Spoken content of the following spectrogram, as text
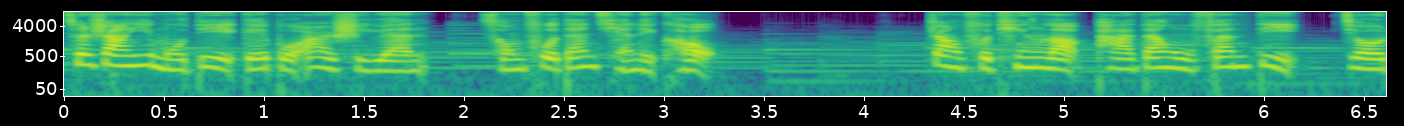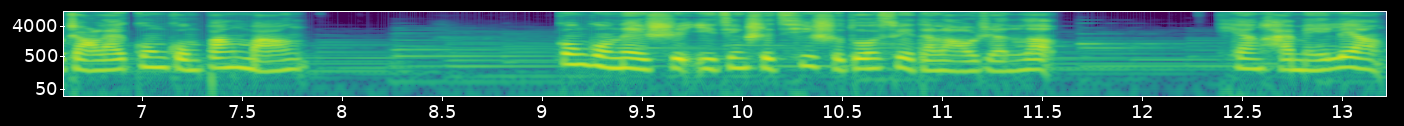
村上一亩地给补二十元，从负担钱里扣。丈夫听了，怕耽误翻地，就找来公公帮忙。公公那时已经是七十多岁的老人了，天还没亮，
